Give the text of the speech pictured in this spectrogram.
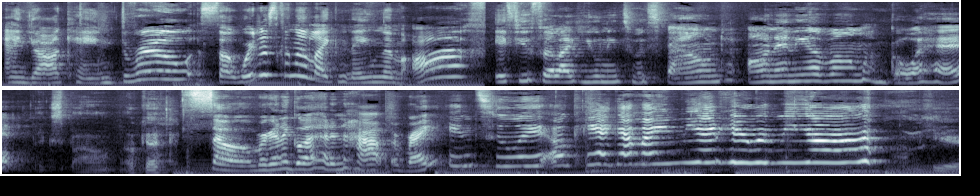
And y'all came through. So we're just gonna like name them off. If you feel like you need to expound on any of them, go ahead. Expound. Okay. So we're gonna go ahead and hop right into it. Okay, I got my man here with me, y'all. I'm here.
